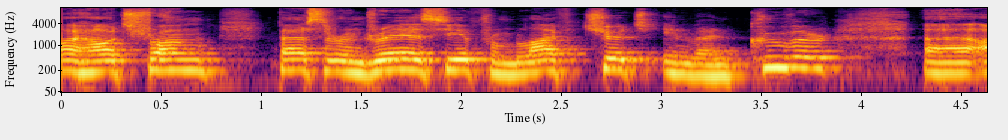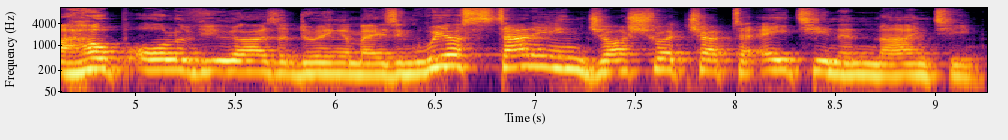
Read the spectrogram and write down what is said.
Hi, Heartstrong. Pastor Andreas here from Life Church in Vancouver. Uh, I hope all of you guys are doing amazing. We are studying Joshua chapter 18 and 19.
